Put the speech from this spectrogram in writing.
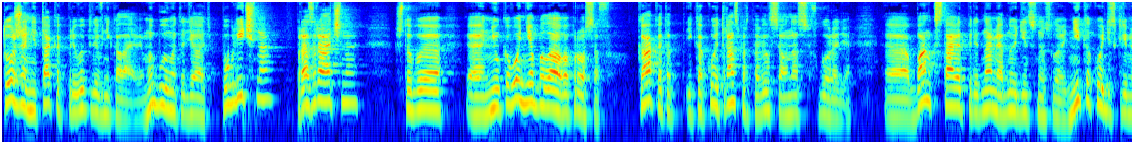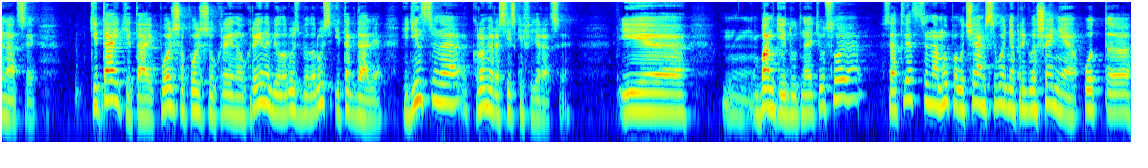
тоже не так, как привыкли в Николаеве. Мы будем это делать публично, прозрачно, чтобы э, ни у кого не было вопросов, как этот и какой транспорт появился у нас в городе. Банк ставит перед нами одно единственное условие. Никакой дискриминации. Китай, Китай, Польша, Польша, Украина, Украина, Беларусь, Беларусь и так далее. Единственное, кроме Российской Федерации. И банки идут на эти условия. Соответственно, мы получаем сегодня приглашение от э,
